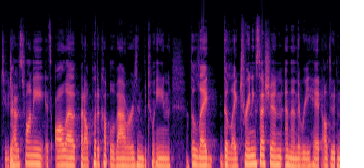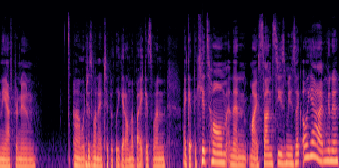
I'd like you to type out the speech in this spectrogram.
two yeah. times 20. It's all out, but I'll put a couple of hours in between the leg, the leg training session and then the rehit. I'll do it in the afternoon uh, which is when I typically get on the bike, is when I get the kids home, and then my son sees me. He's like, "Oh yeah, I'm gonna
